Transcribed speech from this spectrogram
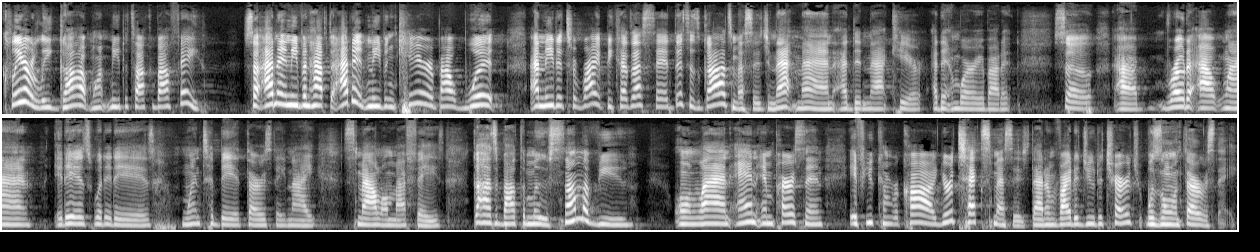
clearly God want me to talk about faith. So I didn't even have to, I didn't even care about what I needed to write because I said, this is God's message, not mine. I did not care. I didn't worry about it. So I wrote an outline. It is what it is. Went to bed Thursday night, smile on my face. God's about to move. Some of you online and in person, if you can recall, your text message that invited you to church was on Thursday.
